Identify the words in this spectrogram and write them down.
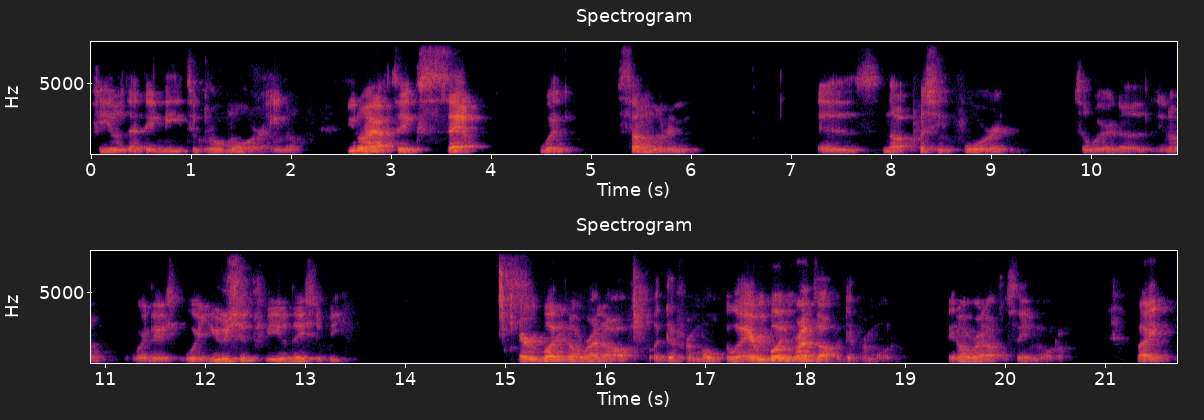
feels that they need to grow more. You know, you don't have to accept what someone is not pushing forward to where the you know where they where you should feel they should be. Everybody don't run off a different motor. Well, everybody runs off a different motor. They don't run off the same motor. Like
